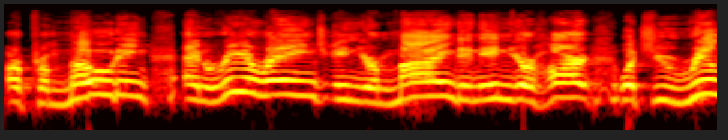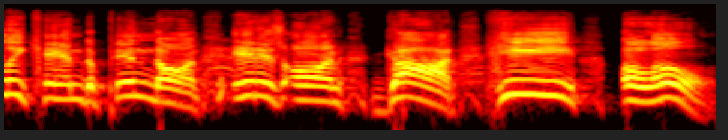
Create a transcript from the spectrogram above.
are promoting and rearrange in your mind and in your heart what you really can depend on. It is on God, He alone.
